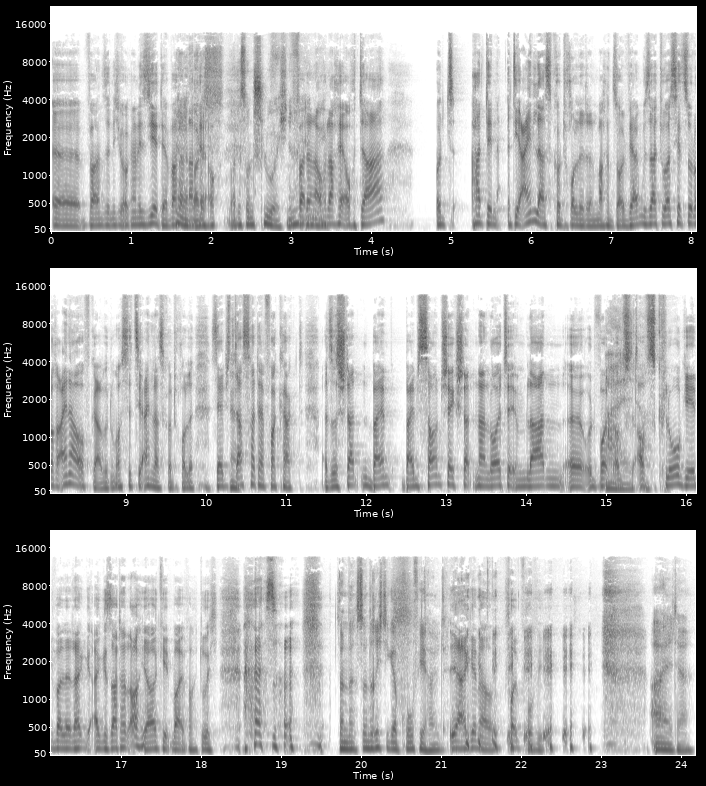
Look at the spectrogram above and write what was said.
äh, wahnsinnig organisiert. Der war ja, dann war, nachher das, auch war das so ein Schlurch, ne? war dann auch nachher auch da und hat den, die Einlasskontrolle dann machen sollen. Wir haben gesagt, du hast jetzt nur noch eine Aufgabe, du machst jetzt die Einlasskontrolle. Selbst Ja. das hat er verkackt. Also es standen beim, beim Soundcheck standen dann Leute im Laden äh, und wollten aufs, aufs Klo gehen, weil er dann gesagt hat, ach ja, geht mal einfach durch. Also, so, ein, so ein richtiger Profi halt. ja, genau, Vollprofi. Alter,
